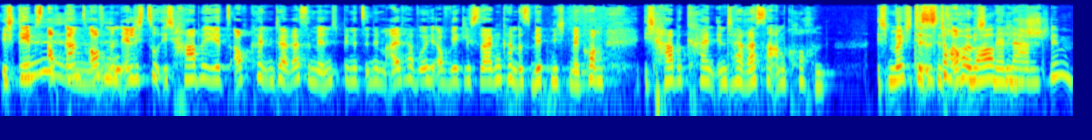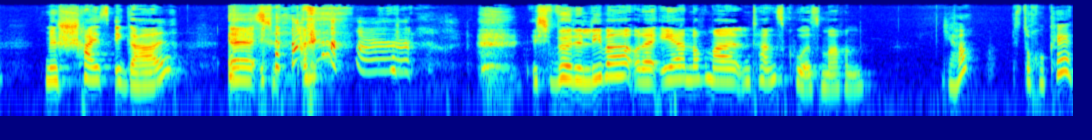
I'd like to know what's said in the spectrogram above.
ich gebe es auch ganz offen und ehrlich zu, ich habe jetzt auch kein Interesse mehr. Und ich bin jetzt in dem Alter, wo ich auch wirklich sagen kann, das wird nicht mehr kommen. Ich habe kein Interesse am Kochen. Ich möchte Das es ist doch auch nicht mehr nicht lernen. schlimm. Mir scheißegal. Äh, ich, Ich würde lieber oder eher nochmal einen Tanzkurs machen. Ja, ist doch okay.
